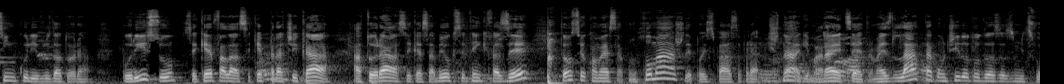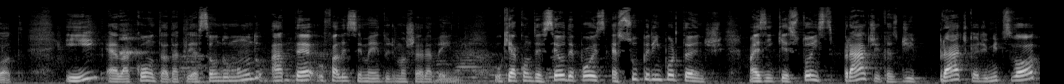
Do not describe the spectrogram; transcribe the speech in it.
cinco livros da Torá. Por isso, você quer falar, você quer praticar a Torá, você quer saber o que você tem que fazer, então você começa com Humash, depois passa para Mishnah, Gemara, etc. Mas lá está contido todas as mitzvot. E ela conta da criação do mundo até o falecimento de Moshe Rabbeinu. O que aconteceu depois é super importante, mas em questões práticas, de prática de mitzvot,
